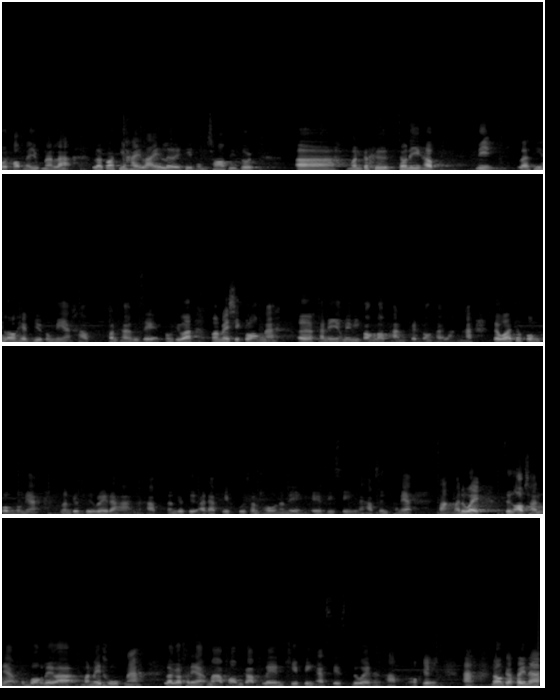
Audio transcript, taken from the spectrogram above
ตัวท็อปในยุคนั้นละ แล้วก็ที่ไฮไลท์เลยที่ผมชอบที่สุดมันก็คือเจ้านี่ครับนี่ และที่เราเห็นอยู่ตรงนี้ครับค่อนข้างพิเศษ ตรงที่ว่ามันไม่ใช่กล้องนะเออคันนี้ยังไม่มีกล้องรอบคันเป็นกล้องถอยหลังนะแต่ว่าเจ้ากลมๆตรงนี้มันก็คือเรดาร์นะครับนั่นก็คือ Adaptive Cruise Control นั่นเอง ACC นะครับซึ่งคันนี้สั่งมาด้วย ซึ่งออปชันเนี้ยผมบอกเลยว่ามันไม่ถูกนะ แล้วก็คันนี้มาพร้อมกับ Lane Keeping Assist ด้วยนะครับโอเคอะนอกจากไฟหน้า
